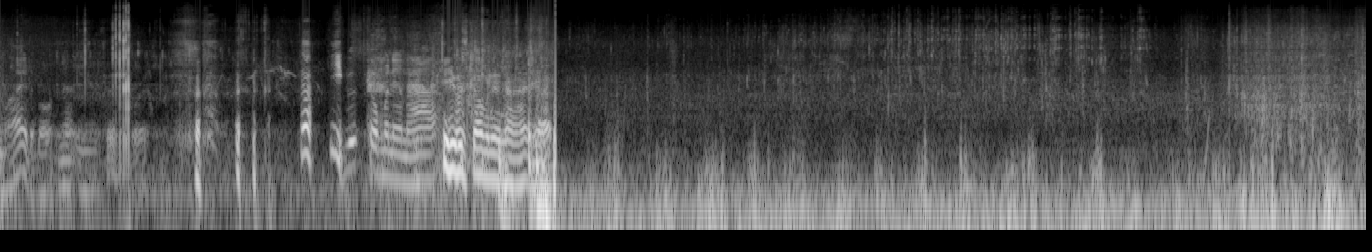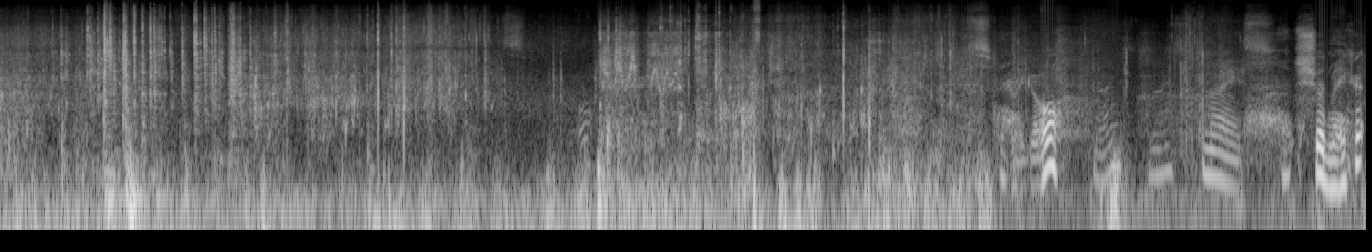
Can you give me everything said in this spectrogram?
I lied about netting your fish for it. he was coming in hot. He was coming in hot, yeah. There we go. Nice, nice. That should make it.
